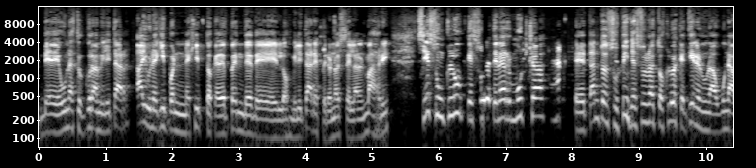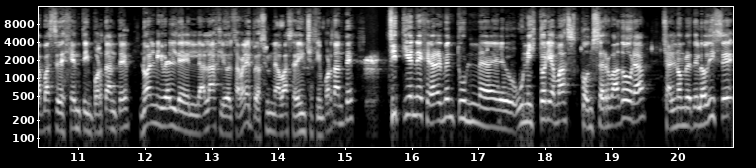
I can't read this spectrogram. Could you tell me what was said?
de una estructura militar, hay un equipo en Egipto que depende de los militares, pero no es el Al-Masri. Si es un club que suele tener mucha, eh, tanto en sus hinchas, es uno de estos clubes que tienen una, base de gente importante, no al nivel del Al-Ahly o del Zabalek, pero sí una base de hinchas importante. Sí tiene generalmente una, una historia más conservadora ya el nombre te lo dice,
